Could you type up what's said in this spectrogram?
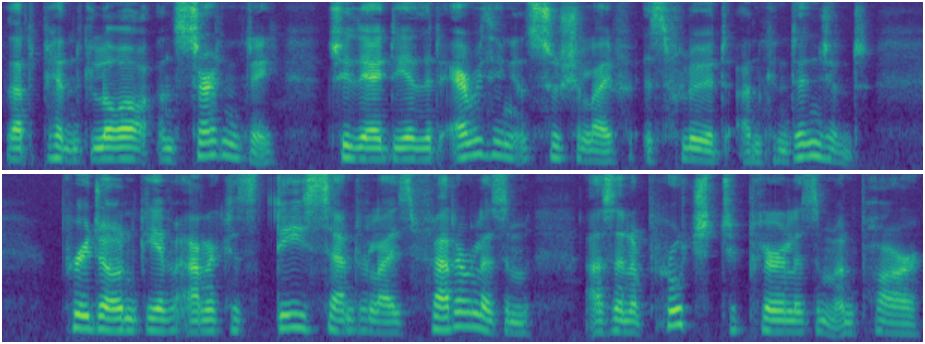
that pinned law and certainty to the idea that everything in social life is fluid and contingent. Proudhon gave anarchists decentralised federalism as an approach to pluralism and power,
